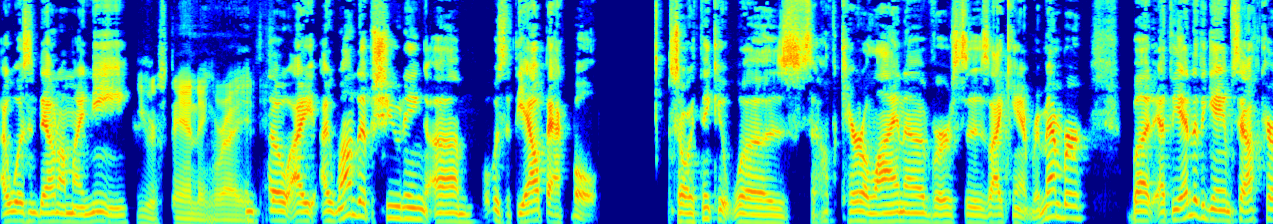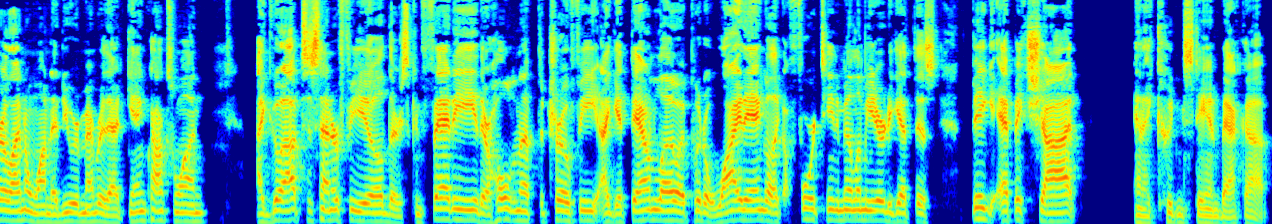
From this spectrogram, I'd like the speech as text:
I wasn't down on my knee. You were standing, right. And so I, I wound up shooting, um, what was it, the Outback Bowl. So I think it was South Carolina versus, I can't remember. But at the end of the game, South Carolina won. I do remember that. Gamecocks won. I go out to center field. There's confetti. They're holding up the trophy. I get down low. I put a wide angle, like a 14 millimeter, to get this big epic shot. And I couldn't stand back up.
